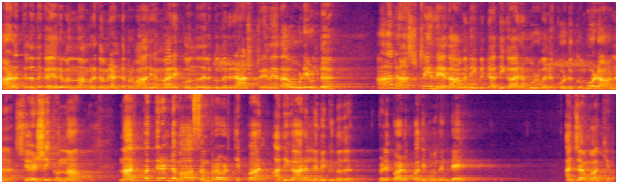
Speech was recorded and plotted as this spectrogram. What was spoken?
ആഴത്തിൽ നിന്ന് കയറി വന്ന മൃഗം രണ്ട് പ്രവാചകന്മാരെ കൊന്നു നിൽക്കുന്ന ഒരു രാഷ്ട്രീയ നേതാവ് ഇവിടെയുണ്ട് ആ രാഷ്ട്രീയ നേതാവിന് ഇവന്റെ അധികാരം മുഴുവനും കൊടുക്കുമ്പോഴാണ് ശേഷിക്കുന്ന നാൽപ്പത്തിരണ്ട് മാസം പ്രവർത്തിപ്പാൻ അധികാരം ലഭിക്കുന്നത്. വെളിപ്പാട് പതിമൂന്നിന്റെ അഞ്ചാം വാക്യം.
